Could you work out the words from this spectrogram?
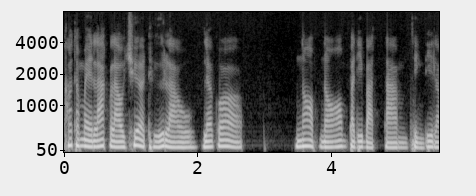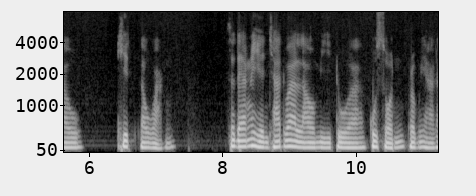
เขาทำไมรักเราเชื่อถือเราแล้วก็นอบน้อมปฏิบัติตามสิ่งที่เราคิดเราหวัง แสดงให้เห็นชัดว่าเรามีตัวกุศลพรหมิหาร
